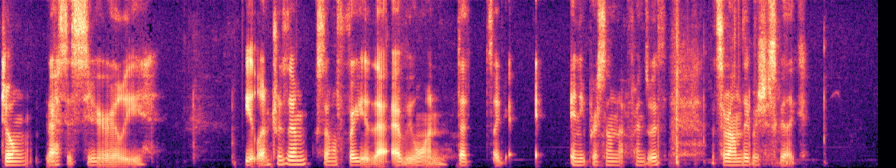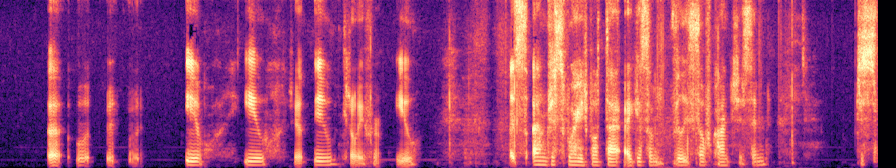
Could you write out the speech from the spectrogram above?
don't necessarily eat lunch with them because I'm afraid that everyone that's like any person I'm not friends with that's around them is just be like, uh, uh, uh, uh ew, ew, ew, get away from you. I'm just worried about that. I guess I'm really self conscious and just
